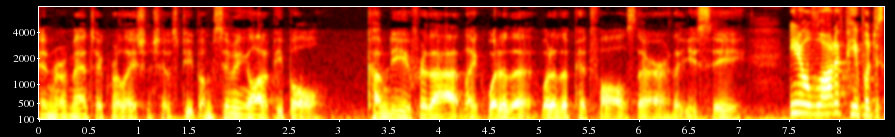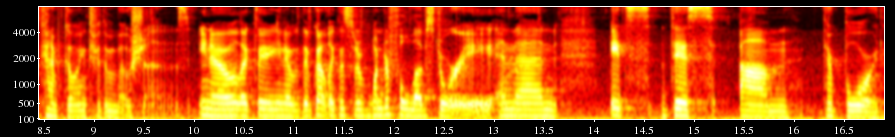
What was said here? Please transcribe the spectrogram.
in romantic relationships? People, I'm assuming a lot of people come to you for that. Like, what are the what are the pitfalls there that you see? you know, a lot of people just kind of going through the motions. You know, like they, you know, they've got like this sort of wonderful love story, and then it's this. Um, they're bored.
